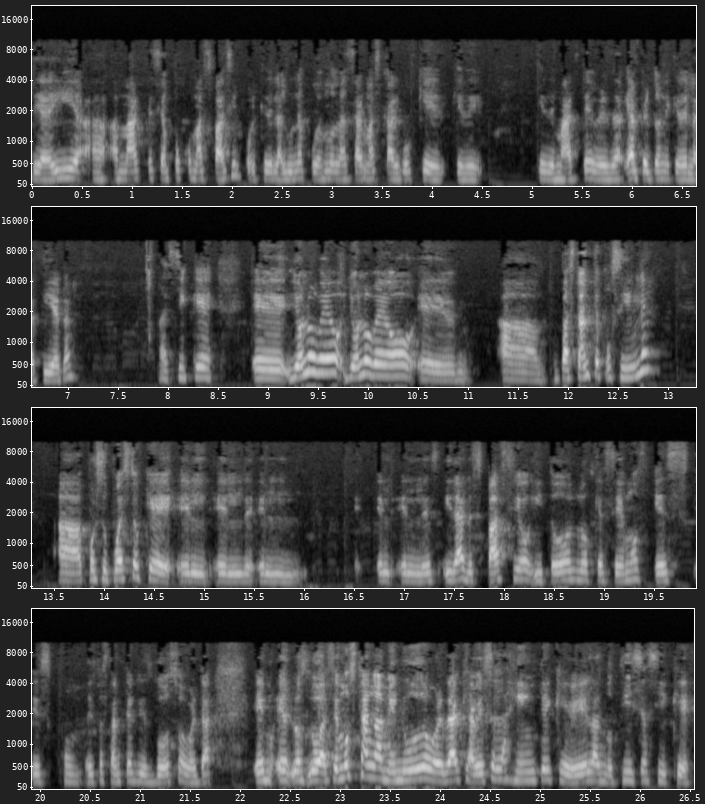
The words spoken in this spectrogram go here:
de ahí a, Marte sea un poco más fácil, porque de la Luna podemos lanzar más cargo que, que, de, que de, Marte, ¿verdad? Ah, perdón, que de la Tierra. Así que eh, yo lo veo, yo lo veo eh, ah, bastante posible. Ah, por supuesto que el, ir al espacio y todo lo que hacemos es, es, bastante riesgoso, ¿verdad? Em, eh, lo hacemos tan a menudo, ¿verdad? Que a veces la gente que ve las noticias y que,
